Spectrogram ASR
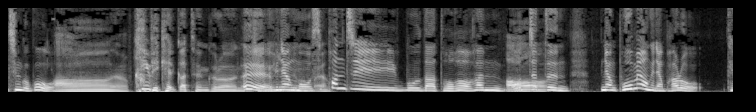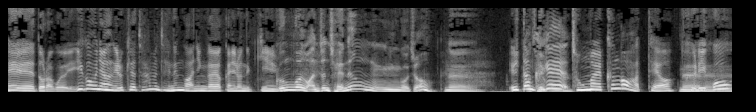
친구고. 아, 카피캣 같은 그런. 네, 그냥 뭐 건가요? 스펀지보다 더한 아. 어쨌든 그냥 보면 그냥 바로 되더라고요. 이거 그냥 이렇게 하면 되는 거 아닌가 약간 이런 느낌. 그건 건 완전 재능인 거죠? 네. 일단 그게 보면. 정말 큰 것 같아요. 네, 그리고.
